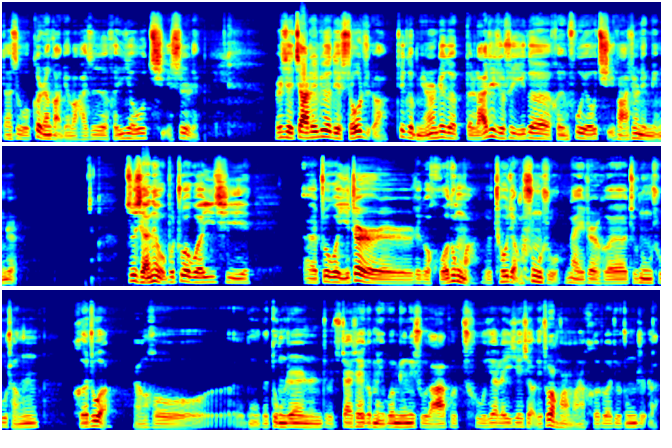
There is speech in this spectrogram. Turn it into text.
但是我个人感觉吧，还是很有启示的。而且伽利略的手指啊，这个名儿，这个本来这就是一个很富有启发性的名字。之前呢，我不做过一期，呃，做过一阵儿这个活动嘛，就抽奖送书。那一阵儿和京东书城合作，然后那个东镇就在这个美国明尼苏达不出现了一些小的状况嘛，合作就终止了。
